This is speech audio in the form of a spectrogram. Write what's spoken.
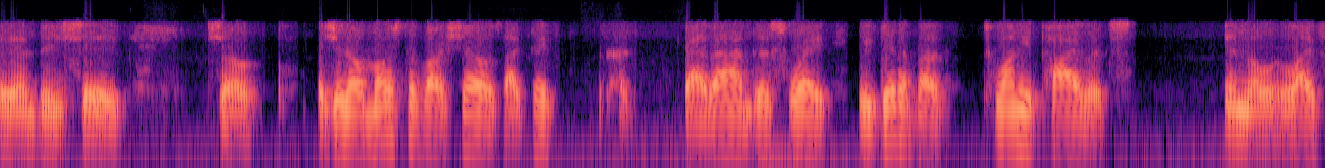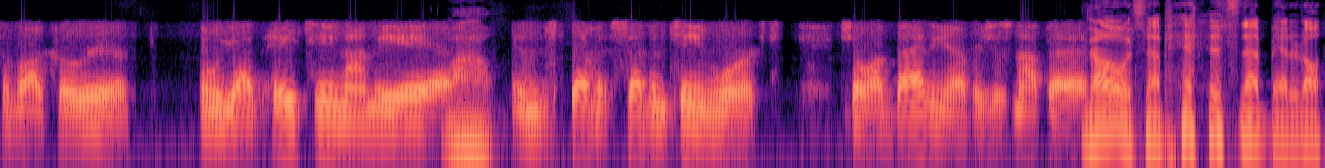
at NBC. So, but you know, most of our shows, I think, got on this way. We did about twenty pilots in the life of our career, and we got eighteen on the air, Wow. and seven, seventeen worked. So our batting average is not bad. No, it's not bad. It's not bad at all.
